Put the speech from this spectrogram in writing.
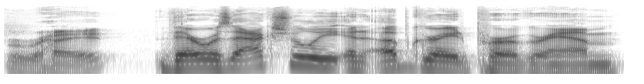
Right. There was actually an upgrade program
